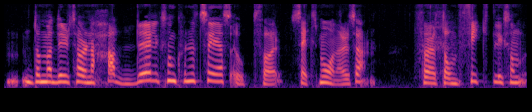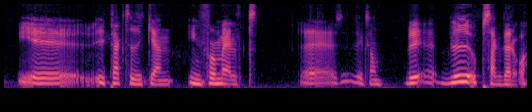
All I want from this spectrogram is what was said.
de här direktörerna hade liksom kunnat sägas upp för sex månader sedan. För att de fick liksom, eh, i praktiken informellt eh, liksom, bli, bli uppsagda då.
